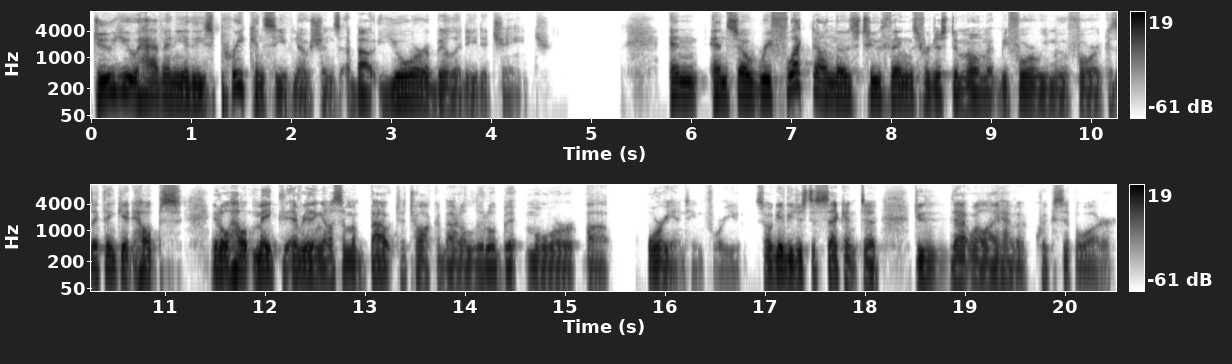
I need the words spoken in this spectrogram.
do you have any of these preconceived notions about your ability to change? And, and so reflect on those two things for just a moment before we move forward because i think it helps it'll help make everything else i'm about to talk about a little bit more uh, orienting for you so i'll give you just a second to do that while i have a quick sip of water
